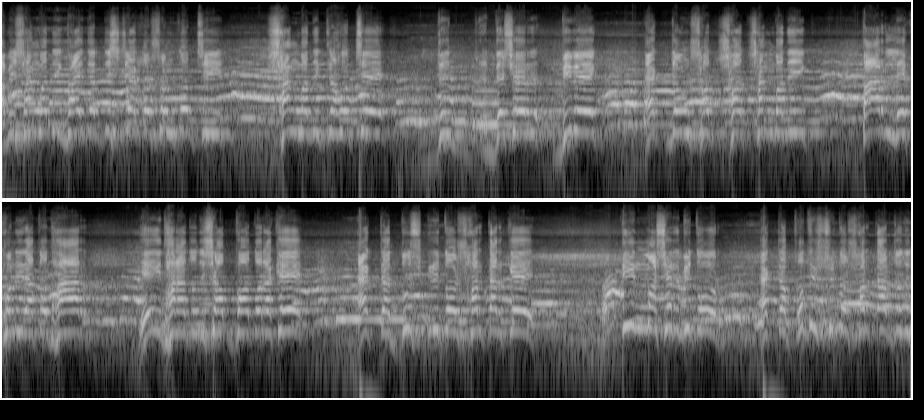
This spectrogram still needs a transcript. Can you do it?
আমি সাংবাদিক ভাইদের দৃষ্টি আকর্ষণ করছি। সাংবাদিকরা হচ্ছে দেশের বিবেক, একজন সৎ সৎ সাংবাদিক, তার লেখনির এত ধার, এই ধারা যদি সে অব্যাহত রাখে, একটা দুষ্কৃত সরকারকে তিন মাসের ভিতর একটা প্রতিষ্ঠিত সরকার যদি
